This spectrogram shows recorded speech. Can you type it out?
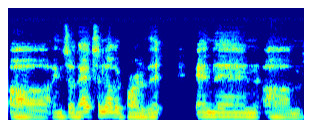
and so that's another part of it, and then. Um,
